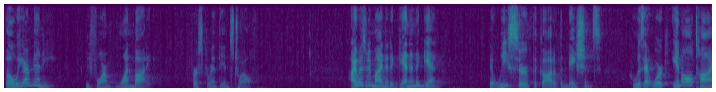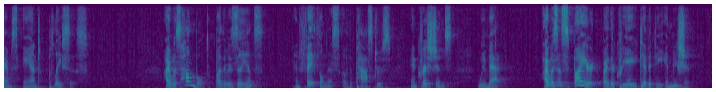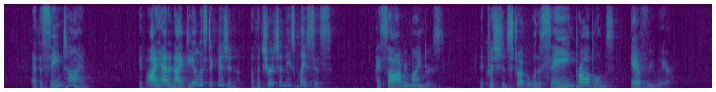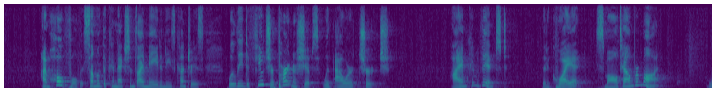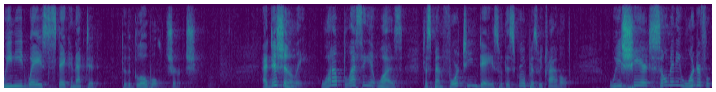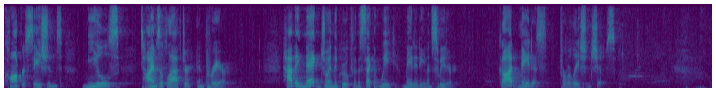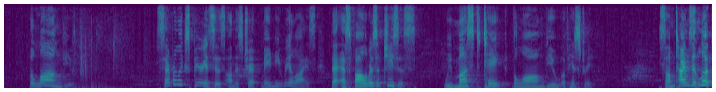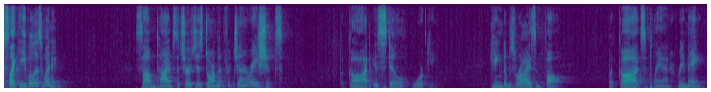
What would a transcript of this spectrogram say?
Though we are many, we form one body. 1 Corinthians 12. I was reminded again and again that we serve the God of the nations, who is at work in all times and places. I was humbled by the resilience and faithfulness of the pastors and Christians we met. I was inspired by their creativity in mission. At the same time, if I had an idealistic vision of the church in these places, I saw reminders that Christians struggle with the same problems everywhere. I'm hopeful that some of the connections I made in these countries will lead to future partnerships with our church. I am convinced that in quiet, small town Vermont, we need ways to stay connected to the global church. Additionally, what a blessing it was to spend 14 days with this group as we traveled. We shared so many wonderful conversations, meals, times of laughter, and prayer. Having Meg join the group for the second week made it even sweeter. God made us for relationships. The long view. Several experiences on this trip made me realize that as followers of Jesus, we must take the long view of history. Sometimes it looks like evil is winning. Sometimes the church is dormant for generations. But God is still working. Kingdoms rise and fall, but God's plan remains.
